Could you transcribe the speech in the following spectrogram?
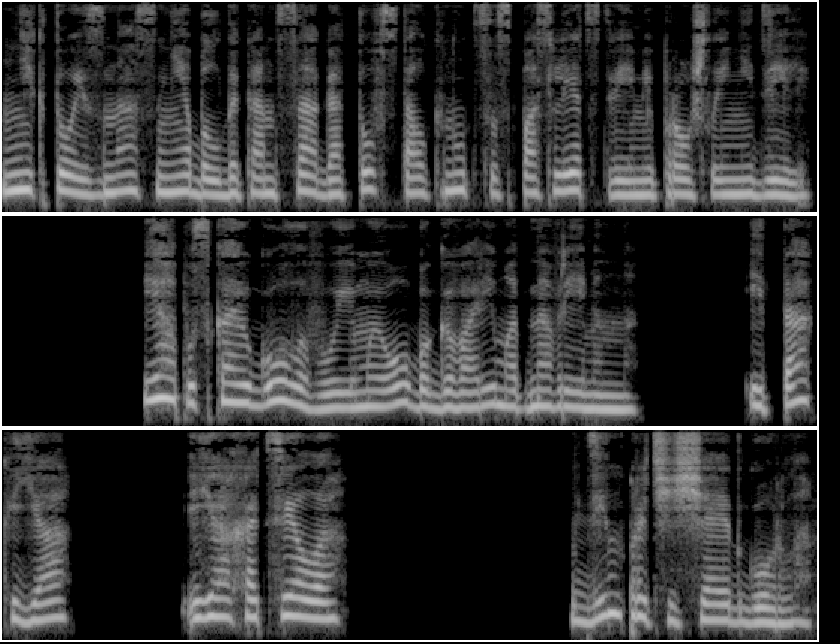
Никто из нас не был до конца готов столкнуться с последствиями прошлой недели. Я опускаю голову, и мы оба говорим одновременно. Итак, я... Я хотела... Дин прочищает горло.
